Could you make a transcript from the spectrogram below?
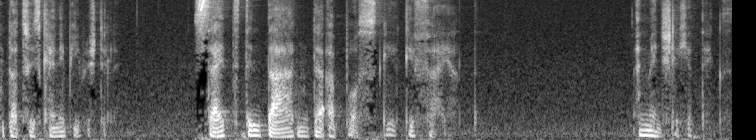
Und dazu ist keine Bibelstelle. Seit den Tagen der Apostel gefeiert. Ein menschlicher Text.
